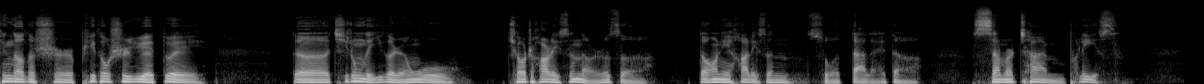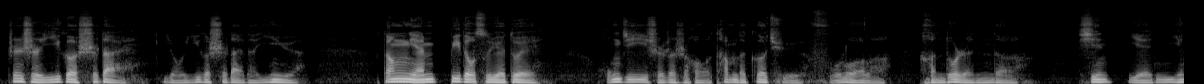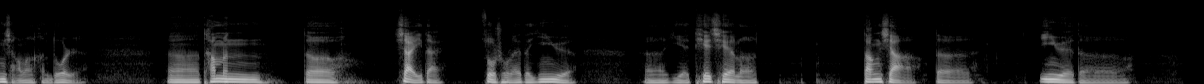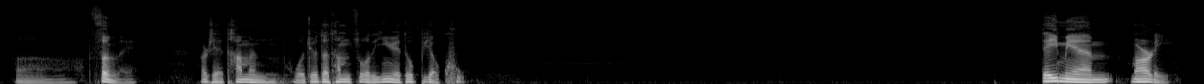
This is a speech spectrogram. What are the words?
听到的是披头士乐队的其中的一个人物乔治·哈里森的儿子 Donny 哈里森所带来的《Summertime Please》，真是一个时代有一个时代的音乐。当年 Beatles 乐队红极一时的时候，他们的歌曲俘获了很多人的心，也影响了很多人。嗯、他们的下一代做出来的音乐，呃，也贴切了当下的音乐的呃氛围，而且他们，我觉得他们做的音乐都比较酷。Damian Marley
